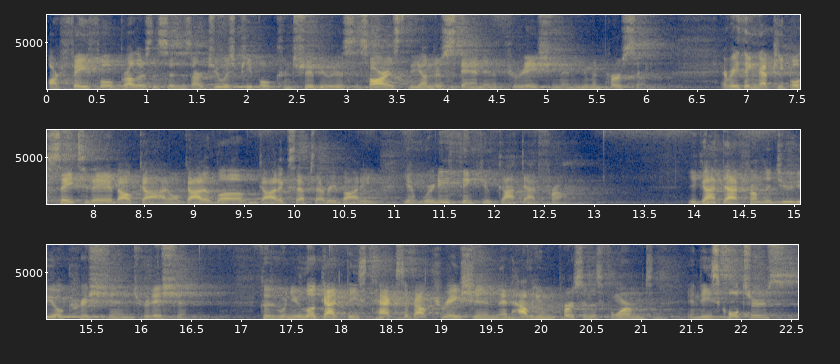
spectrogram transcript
our faithful brothers and sisters, our Jewish people contribute as far as the understanding of creation and human person. Everything that people say today about God, oh, God is love and God accepts everybody, yeah, where do you think you got that from? You got that from the Judeo Christian tradition. Because when you look at these texts about creation and how the human person is formed in these cultures,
